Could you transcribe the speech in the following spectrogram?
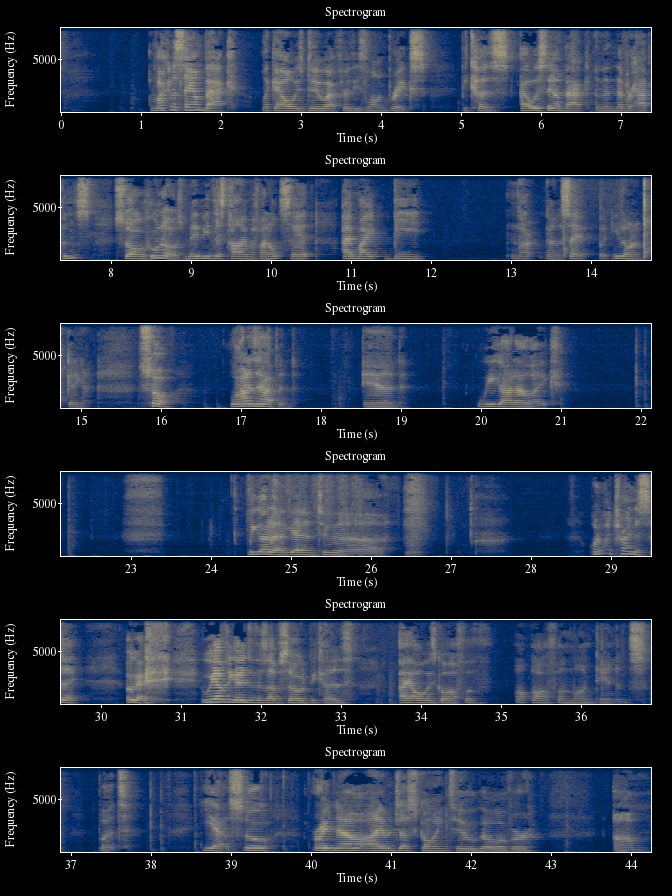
I'm not gonna say I'm back like I always do after these long breaks because I always say I'm back and then never happens. So who knows? Maybe this time if I don't say it, I might be not gonna say it, but you know what I'm getting at. So, a lot has happened, and we gotta like we gotta get into the. Uh, what am I trying to say? Okay, we have to get into this episode because I always go off of off on long tangents, but yeah. So right now I am just going to go over um,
